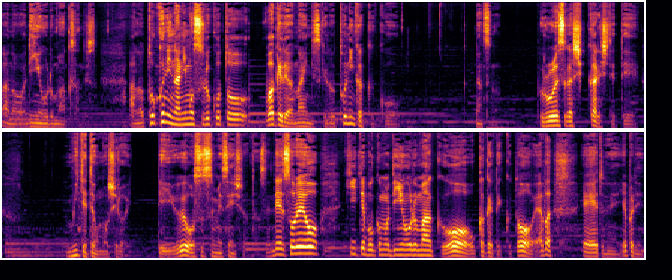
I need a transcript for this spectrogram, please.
あの、ディーン・オールマークさんです。あの、特に何もすることわけではないんですけど、とにかくこう、なんつうの、プロレスがしっかりしてて、見てて面白いっていうおすすめ選手だったんですね。で、それを聞いて僕もディーン・オールマークを追っかけていくと、やっぱ、えっ、ー、とね、やっぱり、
